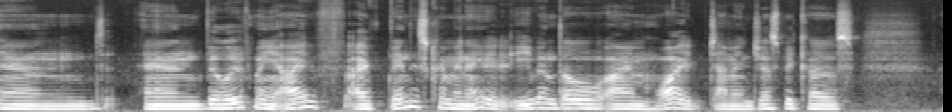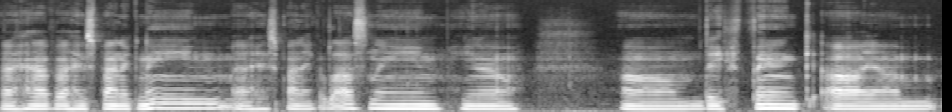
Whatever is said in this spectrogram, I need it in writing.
And and believe me I've I've been discriminated even though I'm white. I mean just because I have a Hispanic name a Hispanic last name you know um, they think I am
